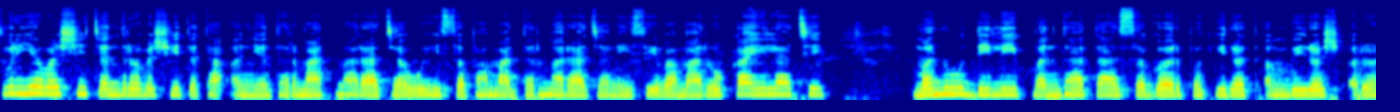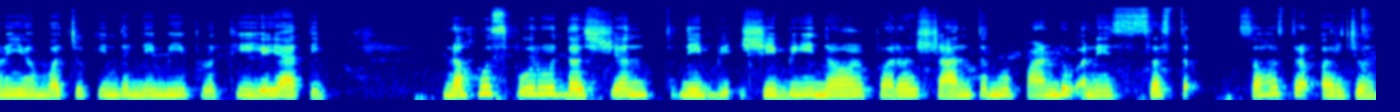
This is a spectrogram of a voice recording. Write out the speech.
સૂર્યવશી, ચંદ્રવશી તથા અન્ય ધર્માત્મા રાજાઓએ સભામાં ધર્મરાજાની સેવામાં રોકાયેલા છે. મનુ, દિલીપ મંધાતા સગર, ભગીરથ અંબિરસ અરણ્ય, મચુકિંદ, નિમિ, પૃથ્વી, યયાતિ નહુષપુરુ દશ્યંત શિબી, નળ પરસ શાંતનુ, પાંડુ અને શસ્ત્ર, સહસ્ત્ર અર્જુન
